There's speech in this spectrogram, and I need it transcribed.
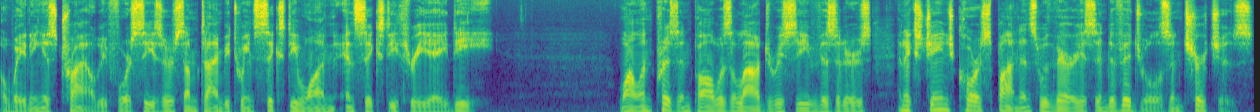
awaiting his trial before Caesar sometime between 61 and 63 AD. While in prison, Paul was allowed to receive visitors and exchange correspondence with various individuals and churches.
